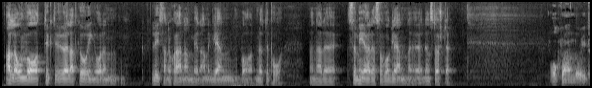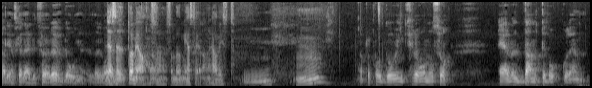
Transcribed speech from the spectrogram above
alla om var tyckte väl att Going var den lysande stjärnan medan Glenn var nötte på. Men när det summerades så var Glenn eh, den största. Och vann då italienska derbyt före Going. Dessutom ja, Så, som ung hästredan. Ja visst. Apropå Going Kronos så är väl Dante Bocco den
